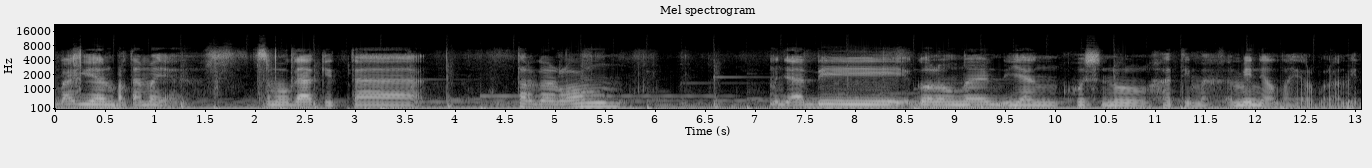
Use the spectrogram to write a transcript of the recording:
bagian pertama ya semoga kita tergolong menjadi golongan yang husnul khatimah. Amin ya Allah ya rabbal alamin.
